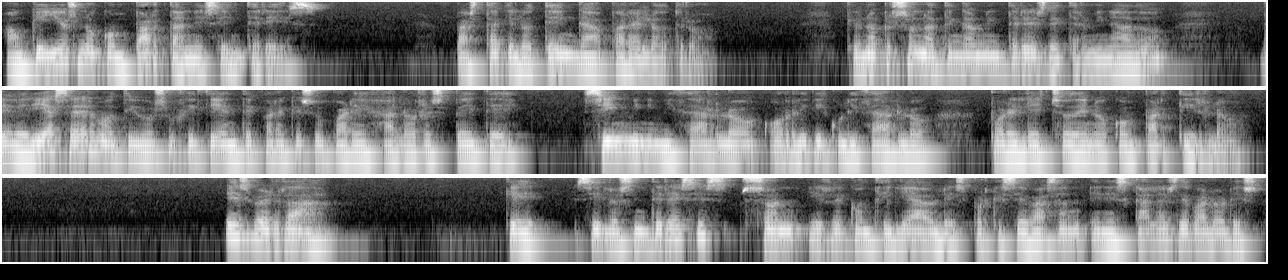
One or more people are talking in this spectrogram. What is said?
aunque ellos no compartan ese interés. Basta que lo tenga para el otro. Que una persona tenga un interés determinado debería ser motivo suficiente para que su pareja lo respete sin minimizarlo o ridiculizarlo por el hecho de no compartirlo. Es verdad que si los intereses son irreconciliables porque se basan en escalas de valores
